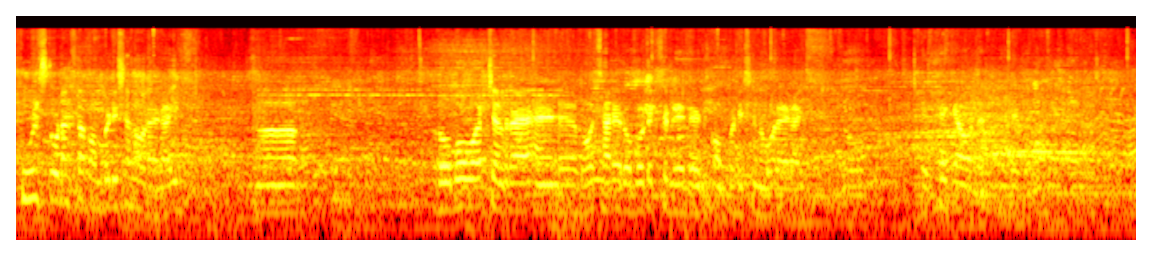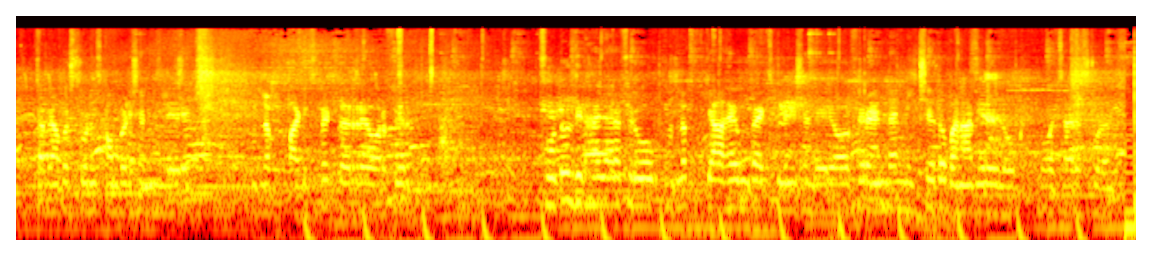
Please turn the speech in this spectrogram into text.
स्कूल स्टूडेंट्स का कंपटीशन हो रहा है गाइस रोबो वर्क चल रहा है एंड बहुत सारे रोबोटिक्स रिलेटेड कंपटीशन हो रहा है गाइस हैं क्या होता है? तब यहाँ पर स्टूडेंट्स कंपटीशन ले रहे मतलब पार्टिसिपेट कर रहे और फिर फ़ोटोज़ दिखाया जा रहा फिर वो मतलब क्या है उनका एक्सप्लेनेशन दे रहे और फिर एंड देन नीचे तो बना भी रहे लोग, बहुत सारे स्टूडेंट्स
